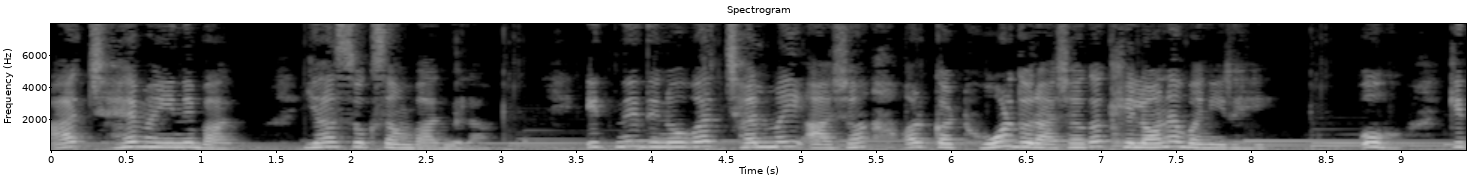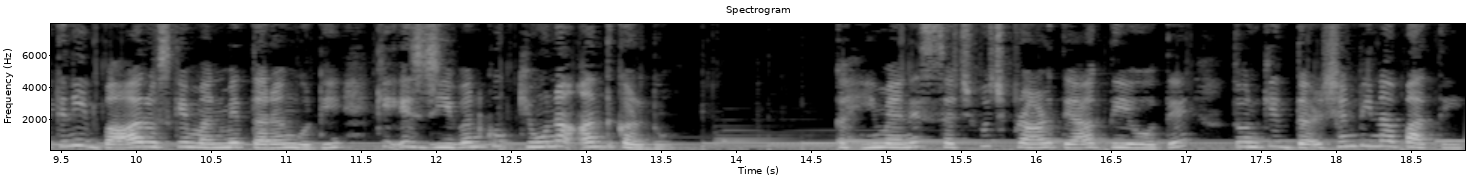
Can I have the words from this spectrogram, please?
आज छह महीने बाद यह सुख संवाद मिला। इतने दिनों वह छलमयी आशा और कठोर दुराशा का खिलौना बनी रही। ओह, कितनी बार उसके मन में तरंग उठी कि इस जीवन को क्यों ना अंत कर दूँ। कहीं मैंने सचमुच प्राण त्याग दिए होते तो उनके दर्शन भी ना पाती।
